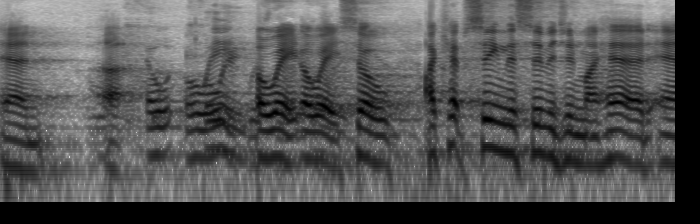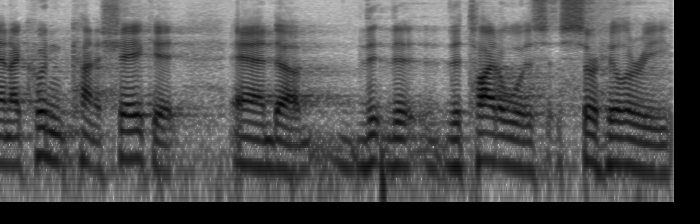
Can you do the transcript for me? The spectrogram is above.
And. Oh wait, oh wait. So I kept seeing this image in my head, and I couldn't kind of shake it. And um, the, the the title was Sir Hillary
